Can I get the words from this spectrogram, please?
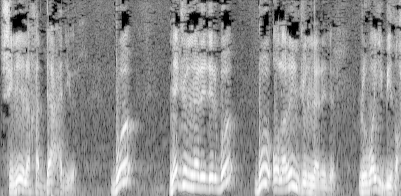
Sinine hadda'a diyor. Bu ne günleridir bu? Bu onların günleridir. Ruvaybidah.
